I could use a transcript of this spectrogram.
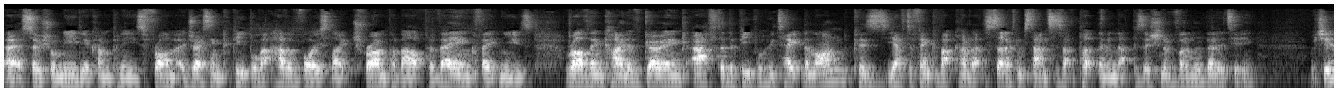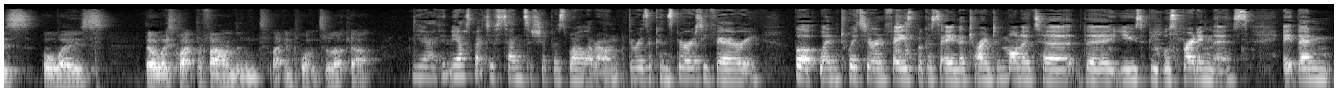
uh, social media companies, from addressing people that have a voice like Trump about purveying fake news, rather than kind of going after the people who take them on, because you have to think about kind of like the circumstances that put them in that position of vulnerability, which is always they're always quite profound and like important to look at. Yeah, I think the aspect of censorship as well around there is a conspiracy theory, but when Twitter and Facebook are saying they're trying to monitor the use of people spreading this, it then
